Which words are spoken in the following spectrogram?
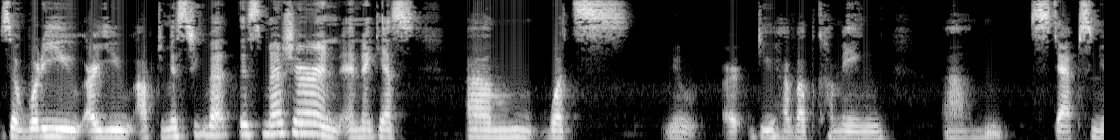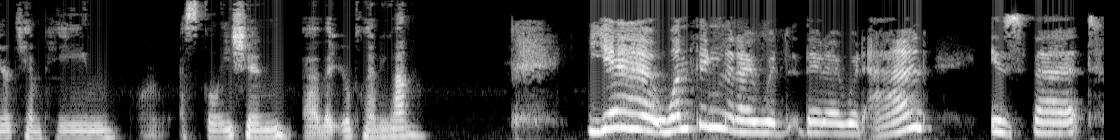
so what are you, are you optimistic about this measure? And, and I guess, um, what's, you know, are, do you have upcoming, um, steps in your campaign or escalation uh, that you're planning on? Yeah, one thing that I would, that I would add is that,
